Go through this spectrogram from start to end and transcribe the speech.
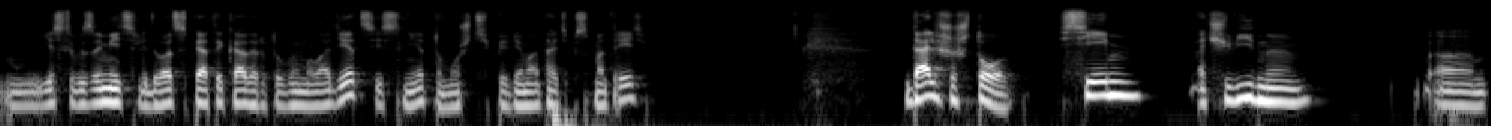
Если вы заметили 25-й кадр, то вы молодец, если нет, то можете перемотать и посмотреть. Дальше что? 7, очевидно, 7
